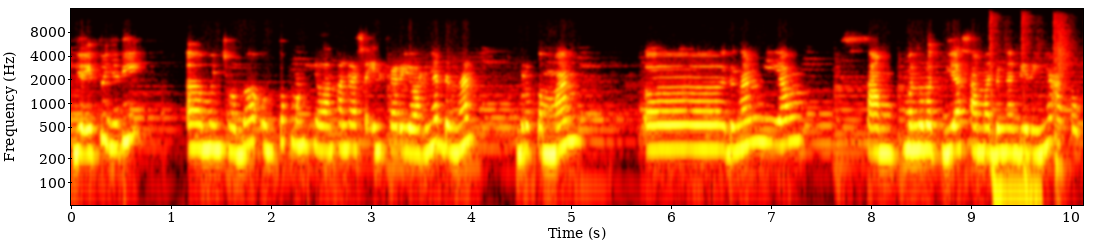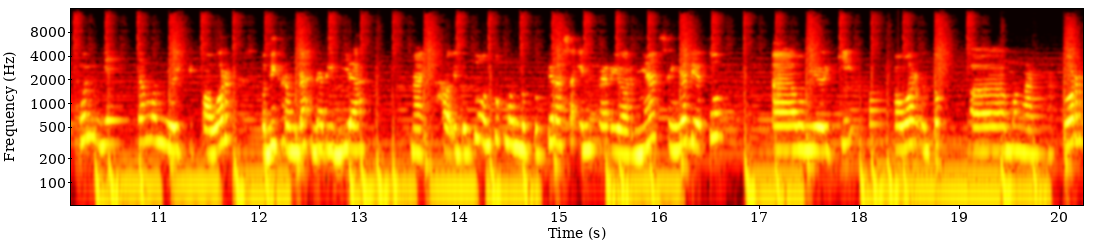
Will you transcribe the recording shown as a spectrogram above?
dia itu jadi uh, mencoba untuk menghilangkan rasa inferiornya dengan berteman uh, dengan yang sam, menurut dia sama dengan dirinya ataupun yang memiliki power lebih rendah dari dia. Nah, hal itu tuh untuk menutupi rasa inferiornya sehingga dia tuh uh, memiliki power untuk uh, mengatur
